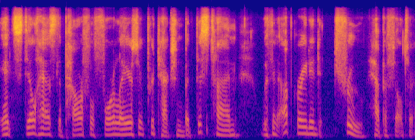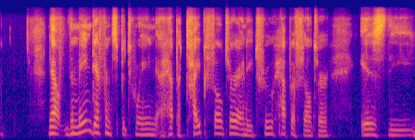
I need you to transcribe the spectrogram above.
It still has the powerful four layers of protection, but this time with an upgraded true HEPA filter. Now, the main difference between a HEPA type filter and a true HEPA filter is the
